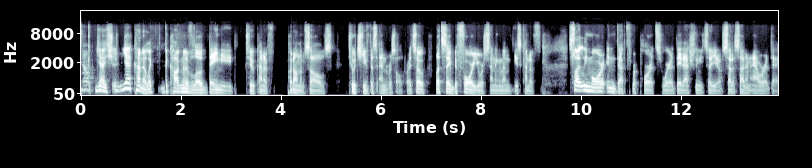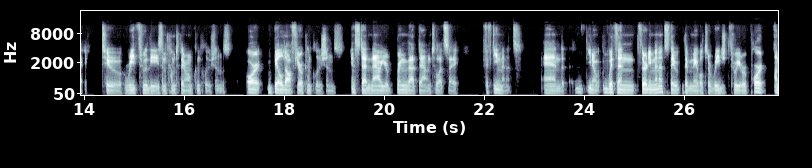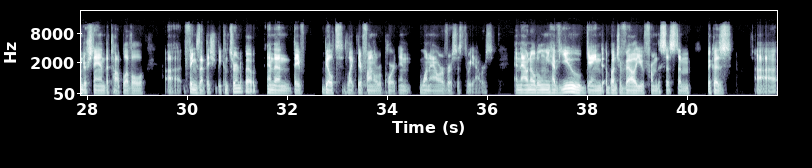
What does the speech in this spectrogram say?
No. Yeah, yeah, kind of like the cognitive load they need to kind of put on themselves to achieve this end result, right? So let's say before you were sending them these kind of slightly more in-depth reports where they'd actually need to you know set aside an hour a day to read through these and come to their own conclusions or build off your conclusions instead now you're bringing that down to let's say 15 minutes and you know within 30 minutes they, they've been able to read through your report understand the top level uh, things that they should be concerned about and then they've built like their final report in one hour versus three hours. And now not only have you gained a bunch of value from the system because uh,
